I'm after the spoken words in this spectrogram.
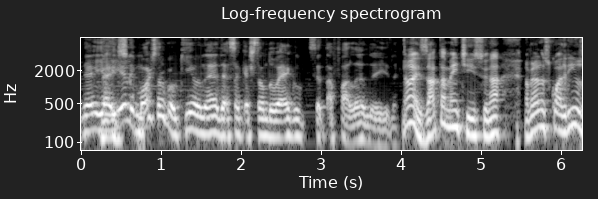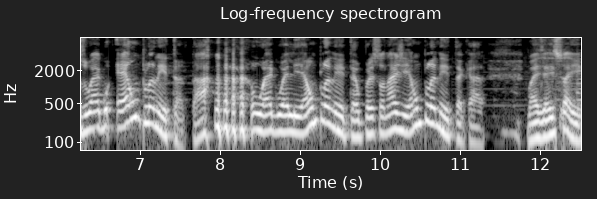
Né? E é aí isso. ele mostra um pouquinho, né, dessa questão do ego que você tá falando aí, né? Não, é exatamente isso, né? Na verdade, nos quadrinhos, o ego é um planeta, tá? o ego, ele é um planeta, o personagem é um planeta, cara. Mas é isso aí.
